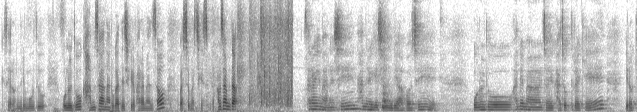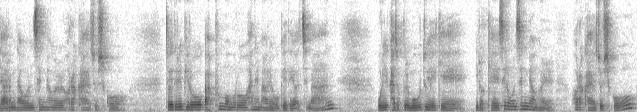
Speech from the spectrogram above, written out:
그래서 여러분들이 모두 오늘도 감사한 하루가 되시길 바라면서 말씀 마치겠습니다. 감사합니다. 사랑이 많으신 하늘에 계신 우리 아버지, 오늘도 하늘마을 저희 가족들에게 이렇게 아름다운 생명을 허락하여 주시고, 저희들이 비록 아픈 몸으로 하늘 마을에 오게 되었지만, 우리 가족들 모두에게 이렇게 새로운 생명을 허락하여 주시고,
